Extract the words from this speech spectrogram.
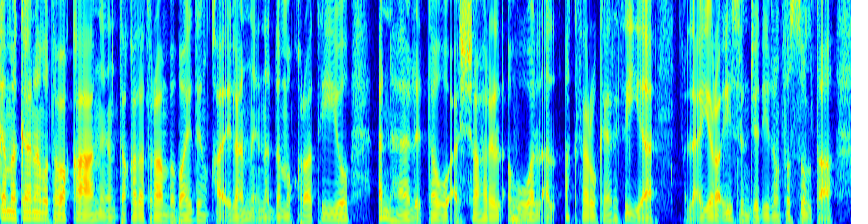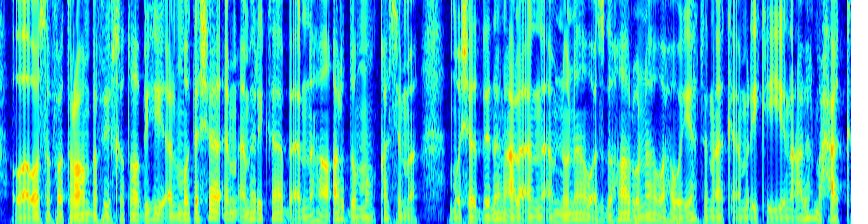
كما كان متوقعا انتقد ترامب بايدن قائلا إن الديمقراطي أنهى للتو الشهر الأول الأكثر كارثية لأي رئيس جديد في السلطة. ووصف ترامب في خطابه المتشائم أمريكا بأنها أرض منقسمة مشددا على أن أمننا وازدهارنا وهويتنا كامريكيين على المحك.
